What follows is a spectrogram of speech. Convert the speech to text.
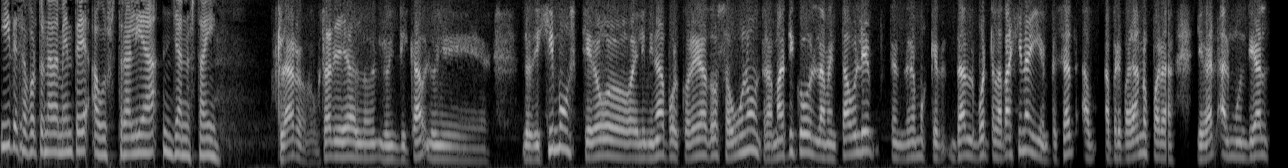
y desafortunadamente Australia ya no está ahí. Claro, Australia ya lo, lo indicaba, lo, lo dijimos, quedó eliminada por Corea 2 a 1, dramático, lamentable. Tendremos que dar vuelta a la página y empezar a, prepararnos para llegar al Mundial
